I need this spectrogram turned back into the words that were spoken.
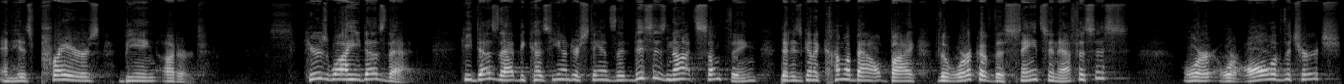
and his prayers being uttered. Here's why he does that. He does that because he understands that this is not something that is going to come about by the work of the saints in Ephesus or, or all of the church,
